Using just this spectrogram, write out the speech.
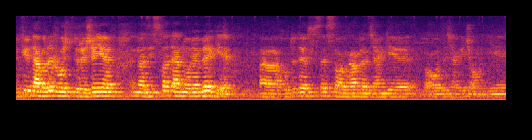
این فیلم درباره رژه نازیستا در نورنبرگ حدود سه سال قبل از جنگ آغاز جنگ جهانی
